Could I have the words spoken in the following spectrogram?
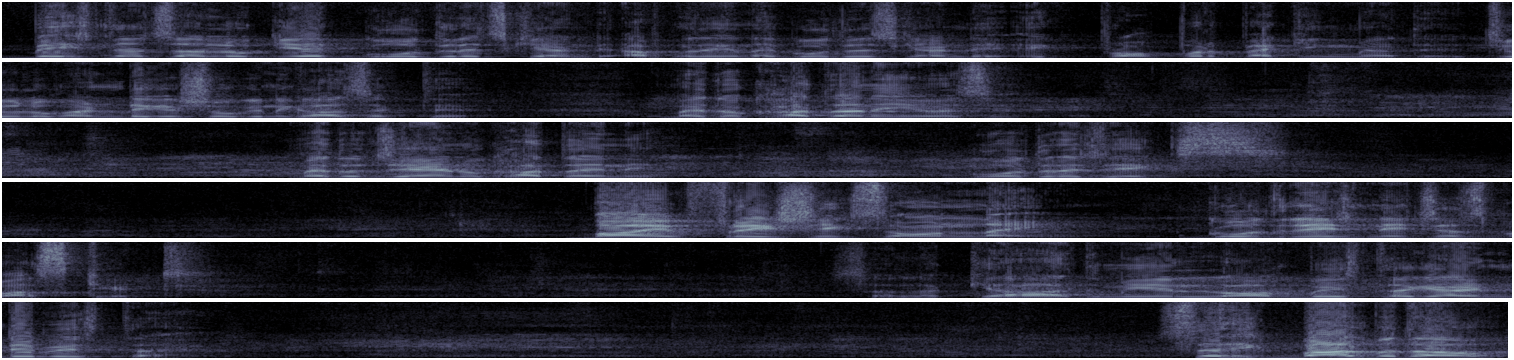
बेचना चालू किया गोदरेज के अंडे। आपको देखना, गोदरेज के अंडे एक प्रॉपर पैकिंग में आते हैं, जो लोग अंडे के शौक नहीं खा सकते हैं। मैं तो खाता नहीं वैसे मैं तो जैन हूँ, खाता ही नहीं। Godrej eggs buy fresh eggs online Godrej Nature's Basket साला, क्या आदमी है? लॉक बेचता है क्या? अंडे बेचता है? सर, एक बात बताओ।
